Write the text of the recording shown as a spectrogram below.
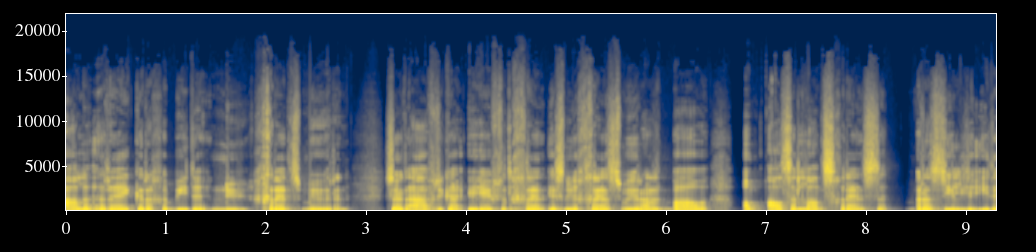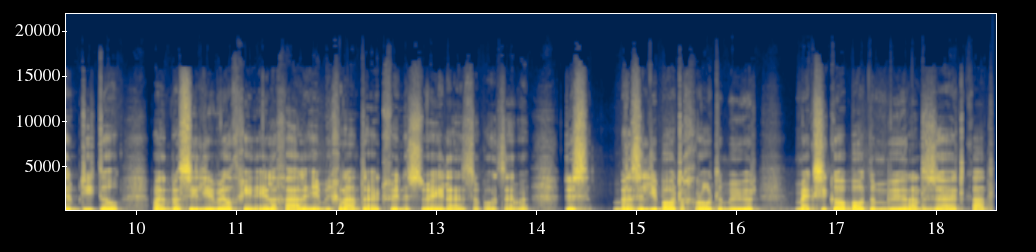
alle rijkere gebieden nu grensmuren. Zuid-Afrika is nu een grensmuur aan het bouwen om al zijn landsgrenzen, Brazilië idem dito, want Brazilië wil geen illegale immigranten uit Venezuela enzovoorts hebben. Dus Brazilië bouwt een grote muur, Mexico bouwt een muur aan de zuidkant.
